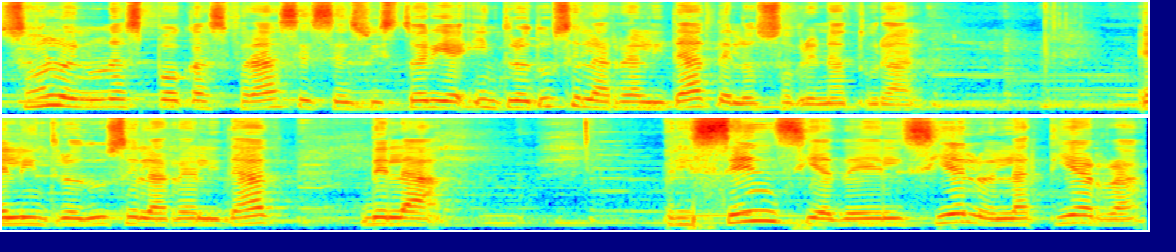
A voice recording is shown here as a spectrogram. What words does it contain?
Solo en unas pocas frases en su historia introduce la realidad de lo sobrenatural. Él introduce la realidad de la presencia del cielo en la tierra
